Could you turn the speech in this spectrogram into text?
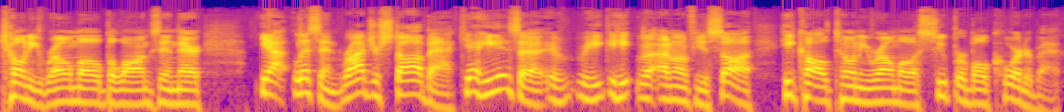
Tony Romo belongs in there. Yeah, listen, Roger Staubach. Yeah, he is a. He, he, I don't know if you saw. He called Tony Romo a Super Bowl quarterback,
